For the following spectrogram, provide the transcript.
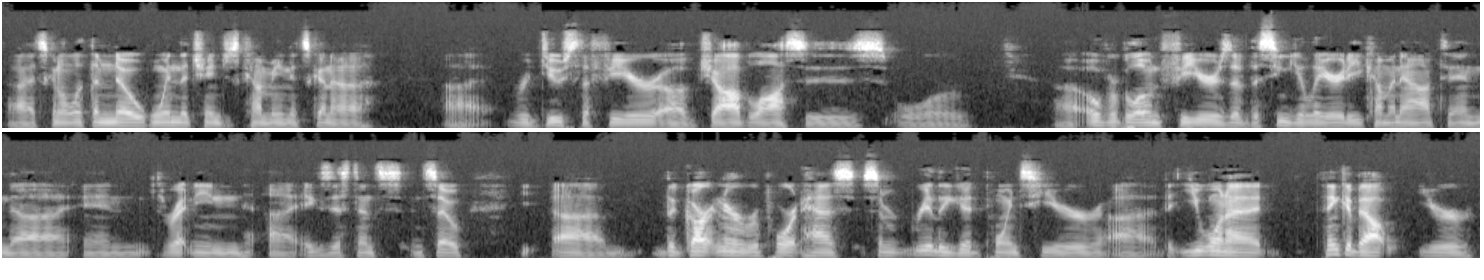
Uh, it's going to let them know when the change is coming. It's going to uh, reduce the fear of job losses or uh, overblown fears of the singularity coming out and uh, and threatening uh, existence. And so, uh, the Gartner report has some really good points here that you want to think about your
